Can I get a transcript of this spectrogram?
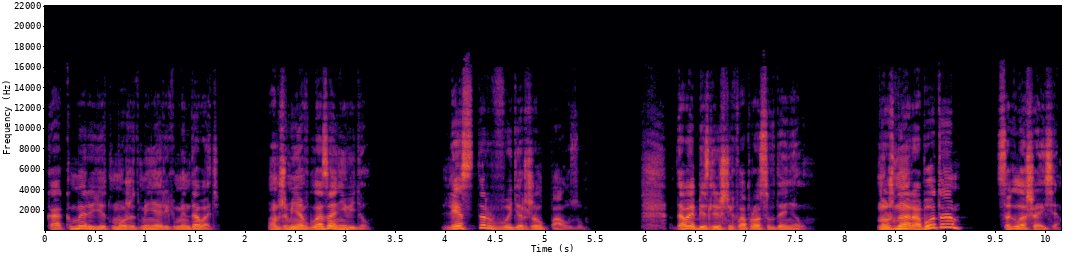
как Мередит может меня рекомендовать? Он же меня в глаза не видел. Лестер выдержал паузу. Давай без лишних вопросов, Дэниел. Нужна работа? Соглашайся.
